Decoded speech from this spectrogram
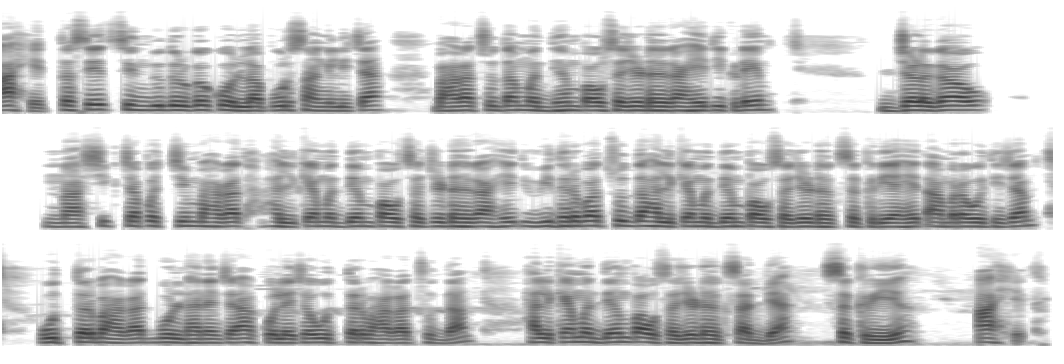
आहेत. तसेच सिंधुदुर्ग कोल्हापूर सांगलीच्या भागात सुद्धा मध्यम पावसाचे ढग आहेत. इकडे जळगाव नाशिकच्या पश्चिम भागात हलक्या मध्यम पावसाचे ढग आहेत. विदर्भात सुद्धा हलक्या मध्यम पावसाचे ढग सक्रिय आहेत. अमरावतीच्या उत्तर भागात बुलढाण्याच्या अकोल्याच्या उत्तर भागात सुद्धा हलक्या मध्यम पावसाचे ढग सध्या सक्रिय आहेत.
